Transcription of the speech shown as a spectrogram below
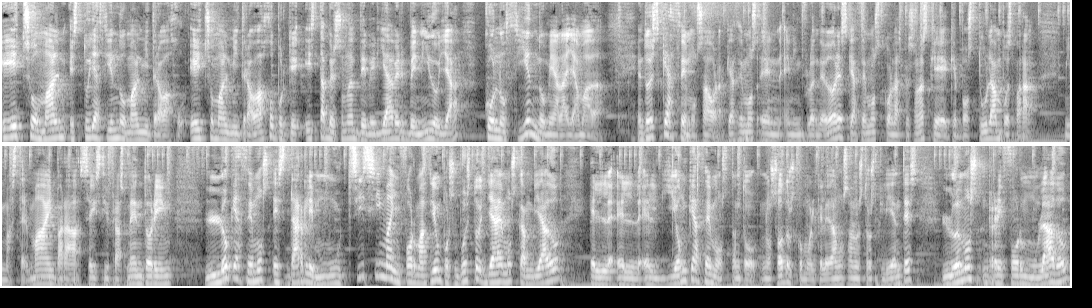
he hecho mal, estoy haciendo mal mi trabajo, he hecho mal mi trabajo porque esta persona debería haber venido ya conociéndome a la llamada. Entonces, ¿qué hacemos ahora? ¿Qué hacemos en, en Influendedores? ¿Qué hacemos con las personas que, postulan pues, para mi mastermind, para seis cifras mentoring? Lo que hacemos es darle muchísima información. Por supuesto, ya hemos cambiado el, el guion que hacemos, tanto nosotros como el que le damos a nuestros clientes. Lo hemos reformulado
